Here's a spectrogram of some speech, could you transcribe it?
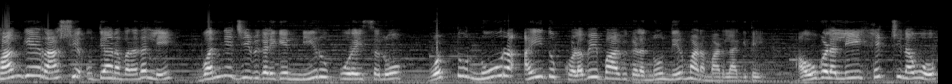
ಹಾಂಗೆ ರಾಷ್ಟ್ರೀಯ ಉದ್ಯಾನವನದಲ್ಲಿ ವನ್ಯಜೀವಿಗಳಿಗೆ ನೀರು ಪೂರೈಸಲು ಒಟ್ಟು ನೂರ ಐದು ಕೊಳವೆ ಬಾವಿಗಳನ್ನು ನಿರ್ಮಾಣ ಮಾಡಲಾಗಿದೆ. ಅವುಗಳಲ್ಲಿ ಹೆಚ್ಚಿನವು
